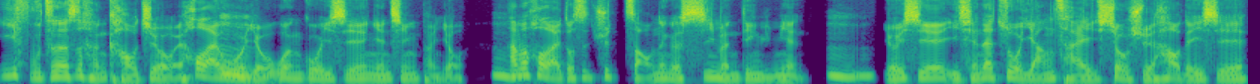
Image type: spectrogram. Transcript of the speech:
衣服真的是很考究诶、后来我嗯有问过一些年轻朋友，嗯他们后来都是去找那个西门町里面嗯有一些以前在做洋裁秀学号的一些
